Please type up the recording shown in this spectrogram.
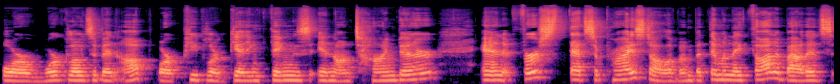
or workloads have been up or people are getting things in on time better. And at first that surprised all of them. But then when they thought about it, it's,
